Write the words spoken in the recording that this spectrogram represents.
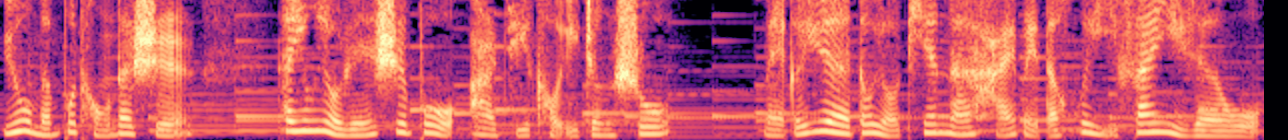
与我们不同的是，他拥有人事部二级口译证书，每个月都有天南海北的会议翻译任务，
